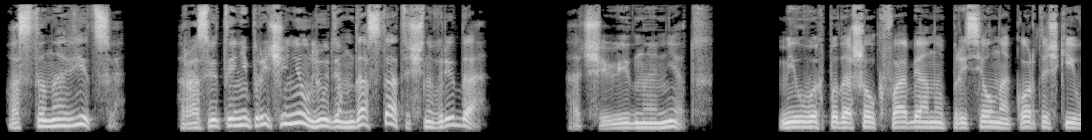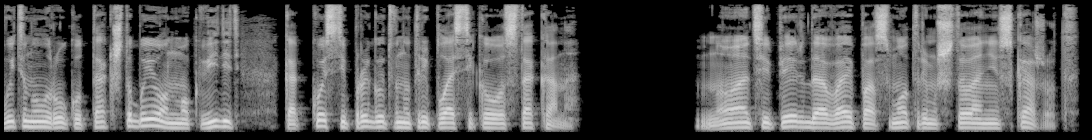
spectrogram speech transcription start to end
Остановиться. Разве ты не причинил людям достаточно вреда? Очевидно, нет. Милвах подошел к Фабиану, присел на корточки и вытянул руку так, чтобы и он мог видеть, как кости прыгают внутри пластикового стакана. Ну а теперь давай посмотрим, что они скажут.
